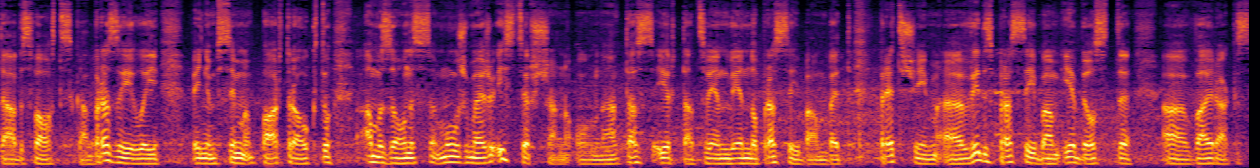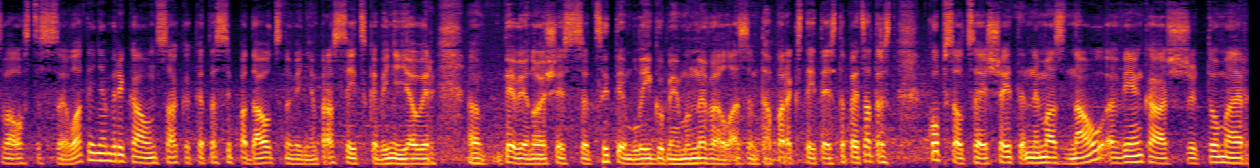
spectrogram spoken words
tādas valstis kā Brazīlija, pieņemsim, pārtrauktu Amazonas mūža mežu izciršanu. Un, tas ir viena vien no prasībām, bet pret šīm vides prasībām iebilst vairākas valstis Latvijā un saka, ka tas ir pa daudz no viņiem prasīts, ka viņi jau ir pievienojušies citiem līgumiem un nevēlas zem tā parakstīties. Tāpēc atrast kopsaucēju šeit nemaz nav. Vienkārši tomēr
